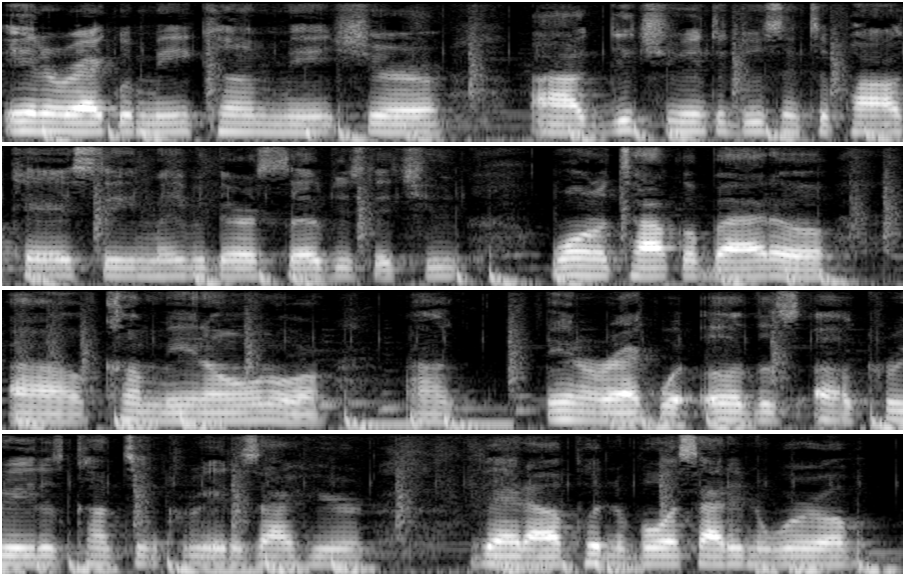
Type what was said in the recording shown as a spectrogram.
interact with me, comment, share uh, get you introduced into podcasting. Maybe there are subjects that you want to talk about or uh, comment on or uh, interact with others, uh, creators, content creators out here that are putting a voice out in the world,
